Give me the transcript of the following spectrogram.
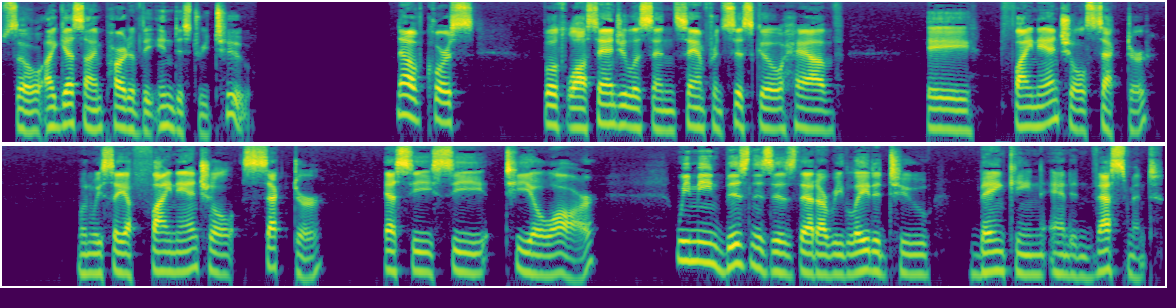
so I guess I'm part of the industry too. Now, of course, both Los Angeles and San Francisco have a financial sector, when we say a financial sector, S E C T O R, we mean businesses that are related to banking and investment,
